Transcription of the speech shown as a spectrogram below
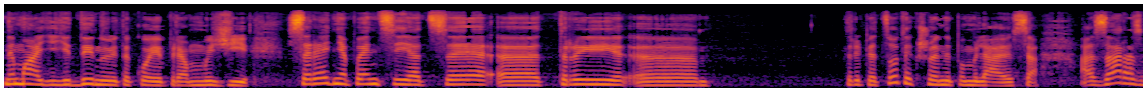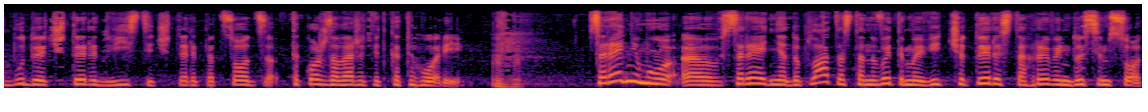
Немає єдиної такої прям межі. Середня пенсія це е, 3, е, 3500, якщо я не помиляюся. А зараз буде 4200, 4500, за- також залежить від категорії. Мгм. Середньому е, середня доплата становитиме від 400 гривень до 700.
